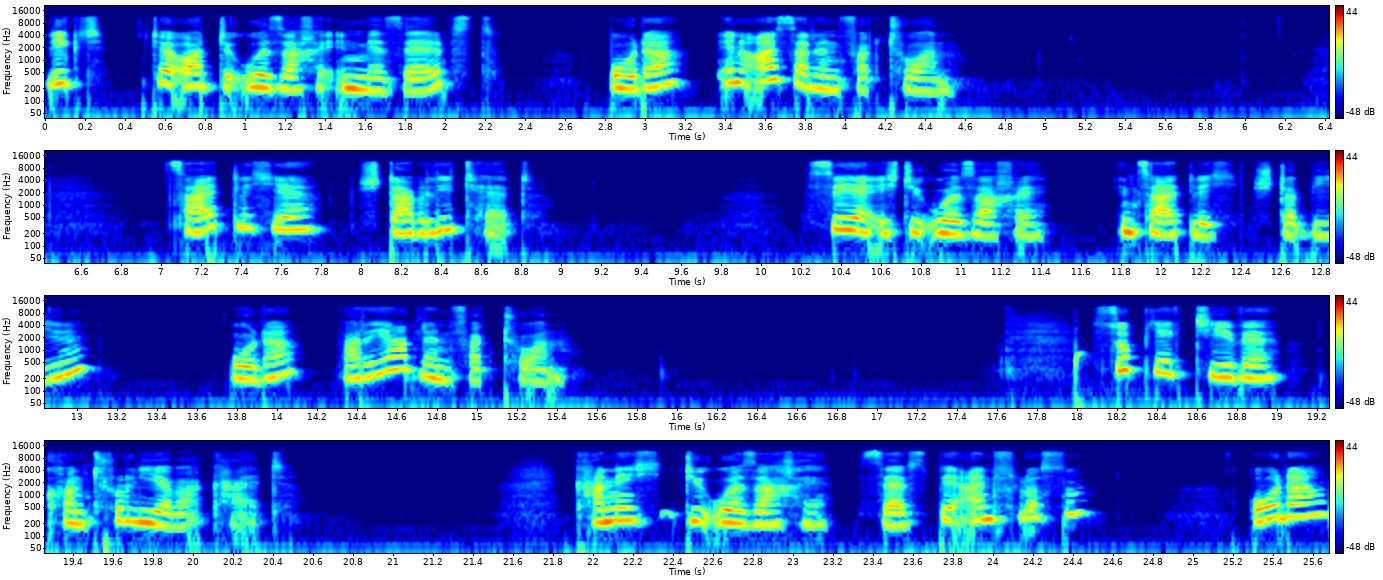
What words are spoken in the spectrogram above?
Liegt der Ort der Ursache in mir selbst oder in äußeren Faktoren? Zeitliche Stabilität. Sehe ich die Ursache in zeitlich stabilen oder variablen Faktoren? Subjektive Kontrollierbarkeit. Kann ich die Ursache selbst beeinflussen oder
